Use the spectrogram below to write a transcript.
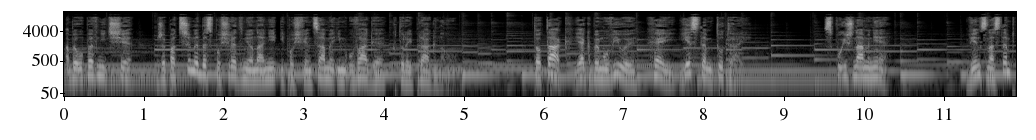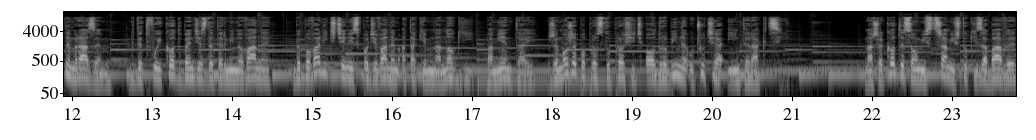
aby upewnić się, że patrzymy bezpośrednio na nie i poświęcamy im uwagę, której pragną. To tak, jakby mówiły: Hej, jestem tutaj. Spójrz na mnie. Więc następnym razem, gdy twój kot będzie zdeterminowany, by powalić cię niespodziewanym atakiem na nogi, pamiętaj, że może po prostu prosić o odrobinę uczucia i interakcji. Nasze koty są mistrzami sztuki zabawy,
